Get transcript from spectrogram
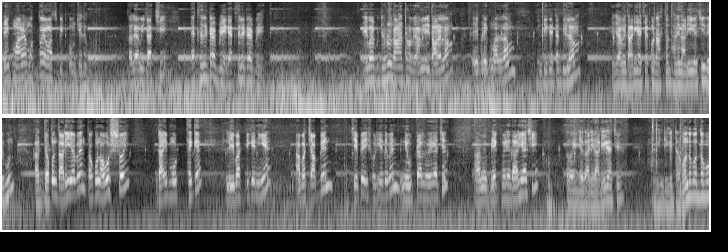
ব্রেক মারার মতোই আমার স্পিড কমছে, দেখুন। তাহলে আমি যাচ্ছি অ্যাক্সেলেটার ব্রেক অ্যাক্সেলেটার ব্রেক এবার ধরুন দাঁড়াতে হবে। আমি এই দাঁড়ালাম, এই ব্রেক মারলাম ইন্ডিকেটার দিলাম। এই যে আমি দাঁড়িয়ে আছি এখন রাস্তার ধারে দাঁড়িয়ে গেছি, দেখুন। আর যখন দাঁড়িয়ে যাবেন, তখন অবশ্যই ড্রাইভ মোড থেকে লিভারটিকে নিয়ে আবার চাপবেন, চেপে সরিয়ে দেবেন নিউট্রাল হয়ে গেছে। আমি ব্রেক মেরে দাঁড়িয়ে আছি। তো এই যে গাড়ি দাঁড়িয়ে গেছে, আমি ইন্ডিকেটার বন্ধ করে দেবো।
